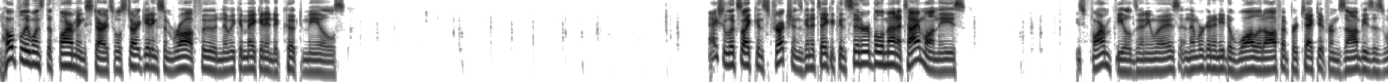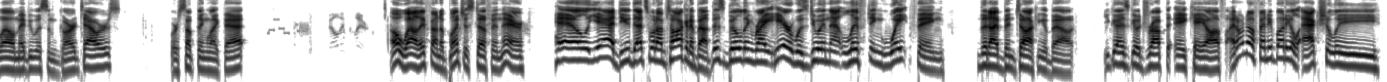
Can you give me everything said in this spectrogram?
And hopefully once the farming starts, we'll start getting some raw food, and then we can make it into cooked meals. Actually, looks like construction's going to take a considerable amount of time on these. These farm fields, anyways. And then we're going to need to wall it off and protect it from zombies as well. Maybe with some guard towers or something like that. Oh, wow. They found a bunch of stuff in there. Hell yeah, dude. That's what I'm talking about. This building right here was doing that lifting weight thing that I've been talking about. You guys go drop the AK off. I don't know if anybody will actually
